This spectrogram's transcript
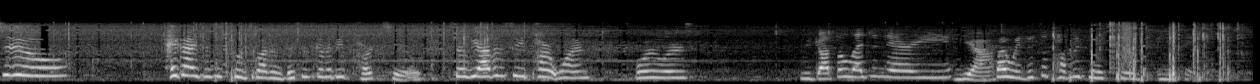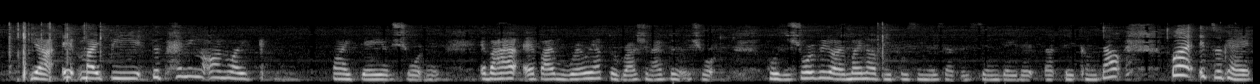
two. Hey guys, this is Food Squad and this is gonna be part two. So if you haven't seen part one, spoilers, We got the legendary. yeah. By the way, this is probably posted in the same. Yeah, it might be depending on like my day of shortness. If I if I really have to rush and I have to short post a short video, I might not be posting this at the same day that that day comes out. But it's okay.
